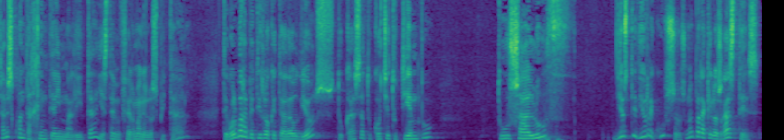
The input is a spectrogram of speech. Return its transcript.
¿Sabes cuánta gente hay malita y está enferma en el hospital? Te vuelvo a repetir lo que te ha dado Dios, tu casa, tu coche, tu tiempo, tu salud. Dios te dio recursos, no para que los gastes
